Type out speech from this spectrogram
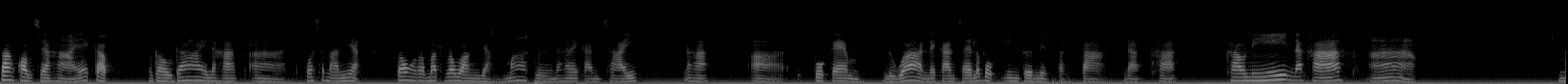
สร้างความเสียหายให้กับเราได้นะคะเพราะฉะนั้นเนี่ยต้องระมัดระวังอย่างมากเลยนะคะในการใช้นะคะโปรแกรมหรือว่าในการใช้ระบบอินเทอร์เน็ตต่างๆนะคะคราวนี้นะคะใบ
